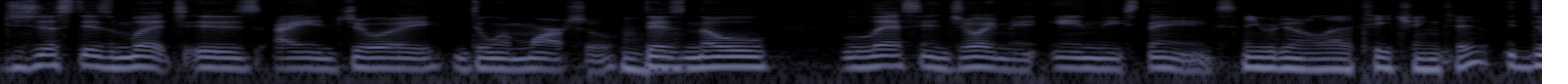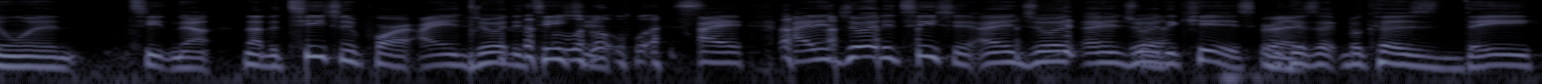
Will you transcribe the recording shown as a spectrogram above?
just as much as I enjoy doing Marshall. Mm-hmm. There's no less enjoyment in these things. And you were doing a lot of teaching too. Doing te- now now the teaching part, I enjoy the teaching. I I enjoy the teaching. I enjoy I enjoy yeah. the kids right. because because they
